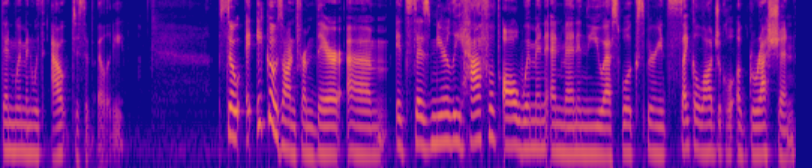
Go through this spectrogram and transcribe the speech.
than women without disability. So it goes on from there. Um, it says nearly half of all women and men in the US will experience psychological aggression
